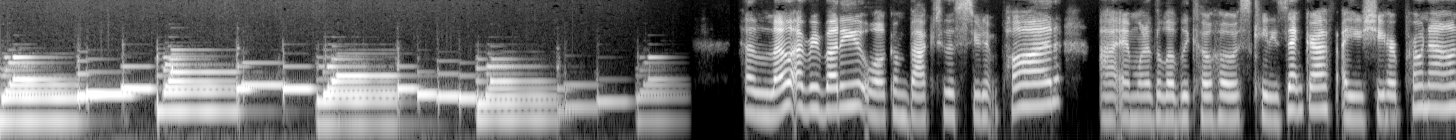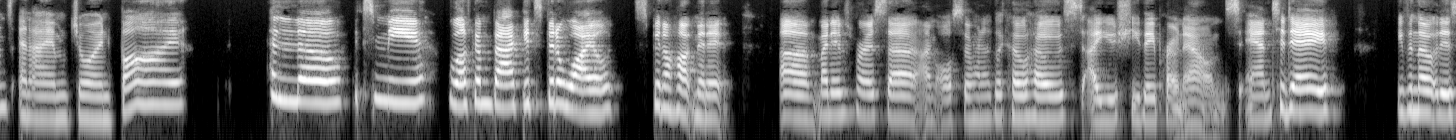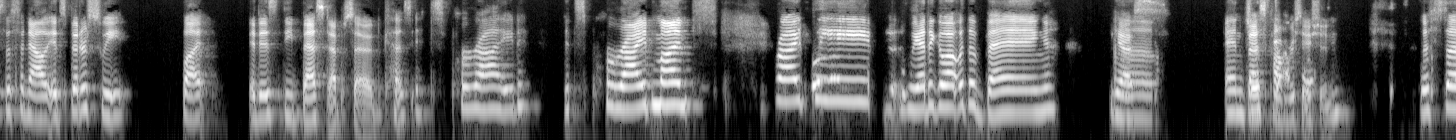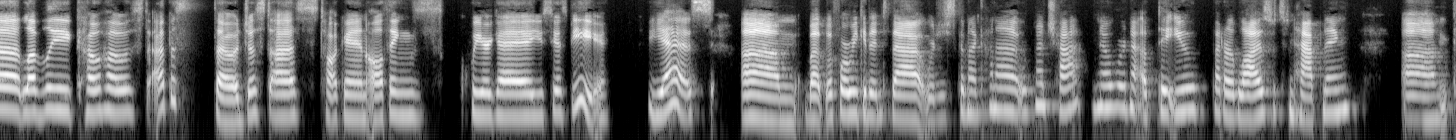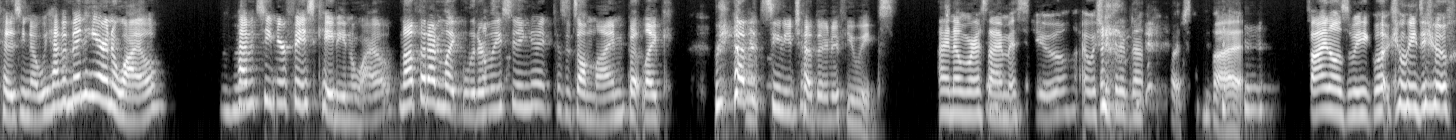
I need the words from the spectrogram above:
Hello, everybody. Welcome back to the Student Pod. I am one of the lovely co hosts, Katie Zentgraf. I use she, her pronouns, and I am joined by. Hello, it's me. Welcome back. It's been a while, it's been a hot minute. Um, my name is Marissa. I'm also one of the co hosts. I use she, they pronouns. And today, even though it is the finale, it's bittersweet, but it is the best episode because it's Pride. It's Pride Month. Pride Week. We had to go out with a bang. Yes. Uh, and best just uh, conversation. just a lovely co-host episode. Just us talking all things queer, gay, UCSB. Yes. Um, but before we get into that, we're just gonna kind of we're gonna chat. You know, we're gonna update you about our lives, what's been happening. Um, because you know we haven't been here in a while. Mhm. Haven't seen your face, Katie, in a while. Not that I'm like literally seeing it because it's online, but like we haven't seen each other in a few weeks. I know, Marissa, I missed you. I wish I could have done it but finals week, what can we do?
